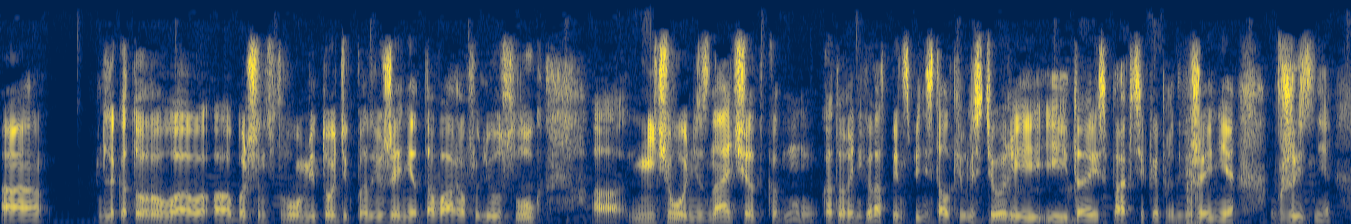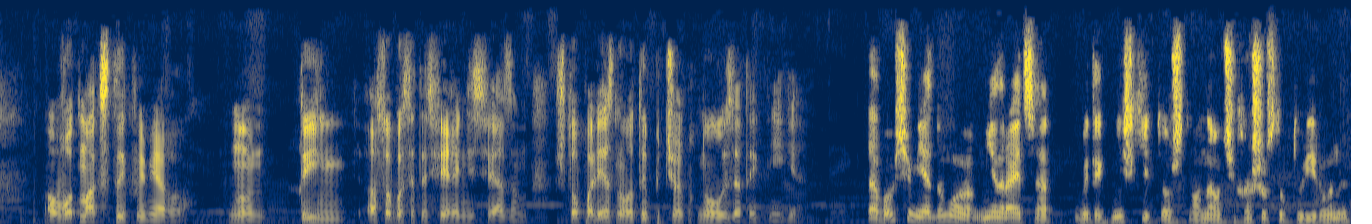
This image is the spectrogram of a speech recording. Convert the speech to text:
а, для которого а, большинство методик продвижения товаров или услуг а, ничего не значит, ну, которые никогда, в принципе, не сталкивались с теорией и, да, и с практикой продвижения в жизни. Вот, Макс, ты, к примеру, ну, ты особо с этой сферой не связан. Что полезного ты подчеркнул из этой книги? Да, в общем, я думаю, мне нравится в этой книжке то, что она очень хорошо структурирована.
